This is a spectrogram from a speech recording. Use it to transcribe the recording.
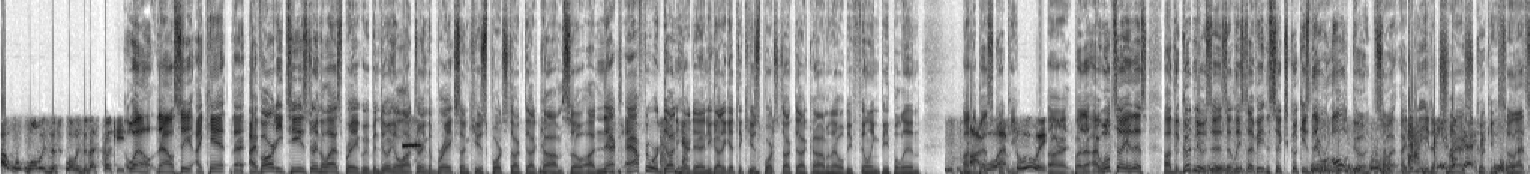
Uh, what was the what was the best cookie? Well, now see, I can't. I've already teased during the last break. We've been doing a lot during the breaks on CuseSportsTalk.com. So uh, next, after we're done here, Dan, you got to get to CuseSportsTalk.com, and I will be filling people in on the I best will cookie. absolutely. All right, but I will tell you this: uh, the good news is, at least I've eaten six cookies. They were all good, so I, I didn't eat a trash Okay. cookie. So that's.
